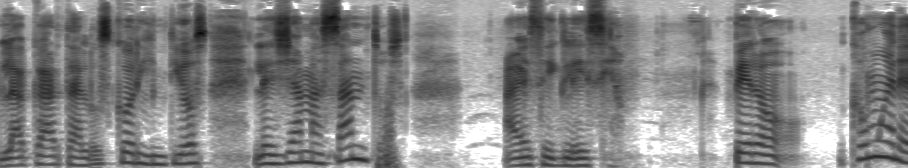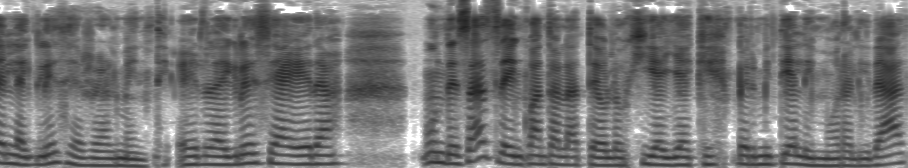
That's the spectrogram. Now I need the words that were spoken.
la carta a los Corintios les llama santos a esa iglesia. Pero, ¿cómo era la iglesia realmente? Eh, la iglesia era un desastre en cuanto a la teología, ya que permitía la inmoralidad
